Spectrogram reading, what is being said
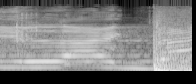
you like that?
